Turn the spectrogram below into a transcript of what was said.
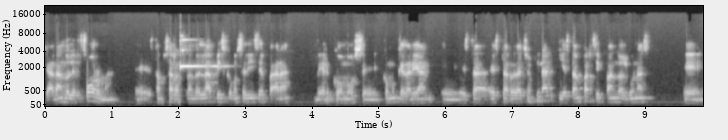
ya dándole forma, estamos arrastrando el lápiz, como se dice, para ver cómo, se, cómo quedarían esta, esta redacción final y están participando algunas eh,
